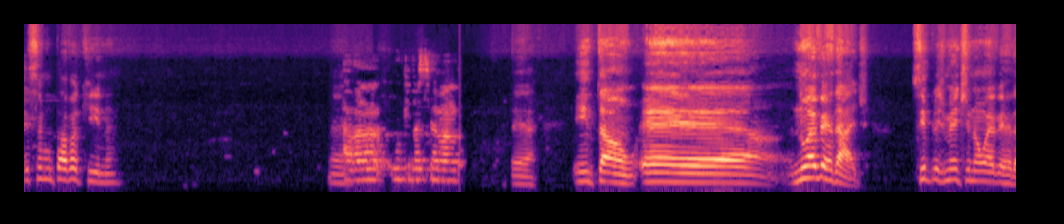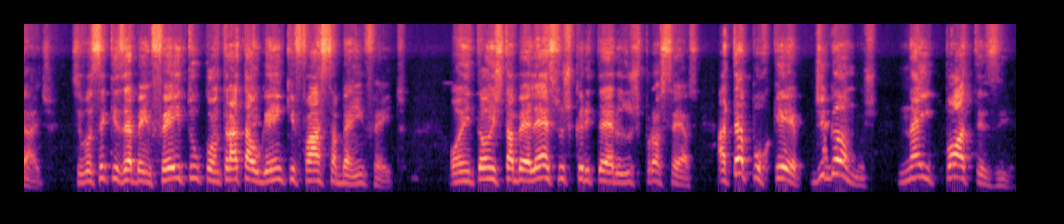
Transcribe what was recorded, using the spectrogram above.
Esse não estava aqui, né? Estava é. no que você mandou. É. Então, é... não é verdade. Simplesmente não é verdade. Se você quiser bem feito, contrata alguém que faça bem feito. Ou então estabelece os critérios, os processos. Até porque, digamos, na hipótese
